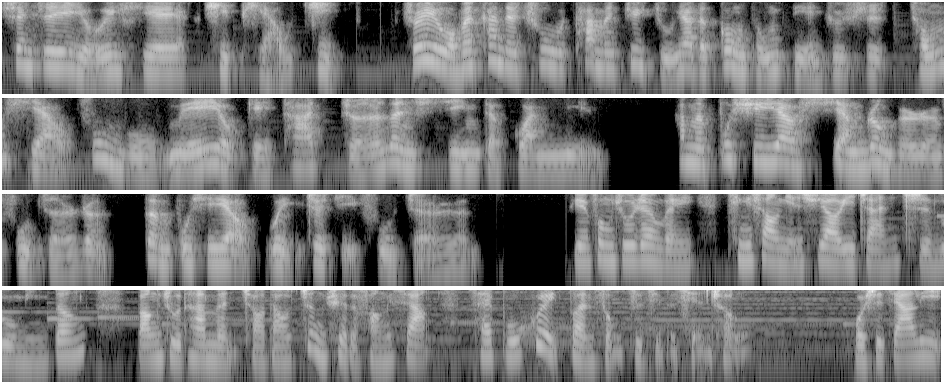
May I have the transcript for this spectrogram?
甚至有一些去嫖妓。所以，我们看得出，他们最主要的共同点就是从小父母没有给他责任心的观念，他们不需要向任何人负责任，更不需要为自己负责任。袁凤珠认为，青少年需要一盏指路明灯，帮助他们找到正确的方向，才不会断送自己的前程。我是佳丽，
